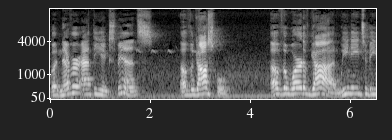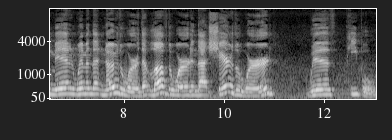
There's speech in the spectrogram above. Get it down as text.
but never at the expense of the gospel, of the Word of God. We need to be men and women that know the Word, that love the Word, and that share the Word with people.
